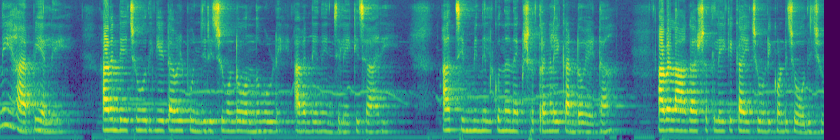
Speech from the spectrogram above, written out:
നീ ഹാപ്പി അല്ലേ? അവന്റെ ചോദ്യം കേട്ട് അവൾ പുഞ്ചിരിച്ചുകൊണ്ട് ഒന്നുകൂടെ അവന്റെ നെഞ്ചിലേക്ക് ചാരി. ആ ചിമ്മി നിൽക്കുന്ന നക്ഷത്രങ്ങളെ കണ്ടോ ഏട്ടാ? അവൾ ആകാശത്തിലേക്ക് കൈ ചൂണ്ടിക്കൊണ്ട് ചോദിച്ചു.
